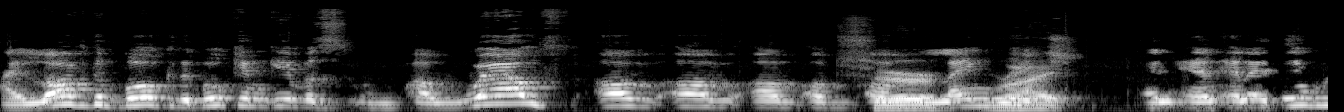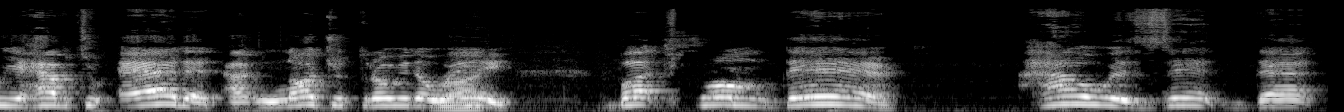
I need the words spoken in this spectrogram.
I love the book. The book can give us a wealth of of, of, of, Sure, of language. right. And, and and I think we have to add it, uh, not to throw it away. Right. But from there, how is it that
